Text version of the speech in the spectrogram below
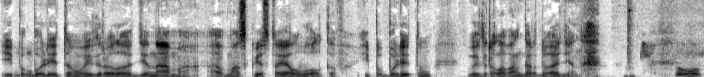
и по буллитам выиграла «Динамо», а в Москве стоял Волков. И по буллитам выиграл «Авангард» 2-1. Ну,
